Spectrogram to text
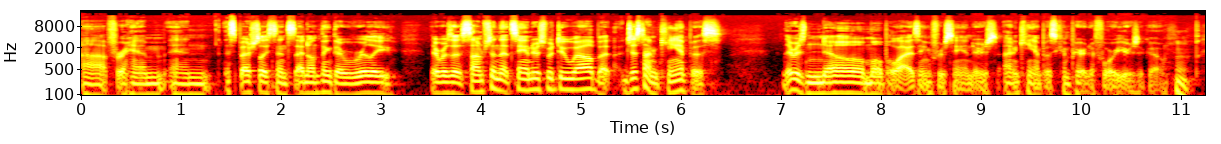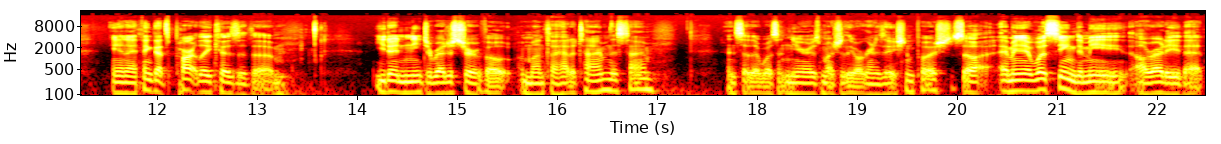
uh, for him, and especially since I don't think there really there was an assumption that Sanders would do well, but just on campus, there was no mobilizing for Sanders on campus compared to four years ago. And I think that's partly because of the you didn't need to register a vote a month ahead of time this time. And so there wasn't near as much of the organization push. So, I mean, it was seeing to me already that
